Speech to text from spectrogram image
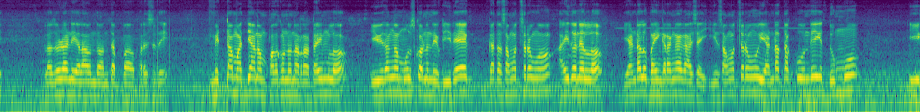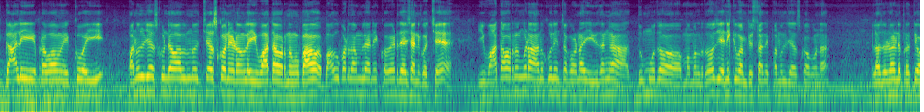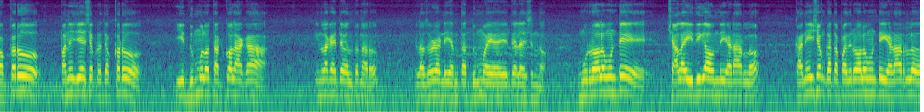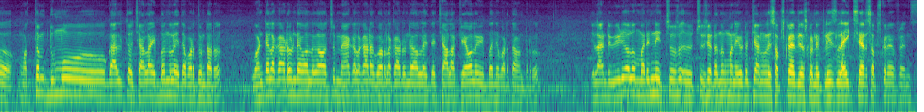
ఇలా చూడండి ఎలా ఉందో అంత పరిస్థితి. మిట్ట మధ్యాహ్నం పదకొండున్నర టైంలో ఈ విధంగా మూసుకొని ఉంది. ఇదే గత సంవత్సరము ఐదో నెలలో ఎండలు భయంకరంగా కాశాయి. ఈ సంవత్సరం ఎండ తక్కువ ఉంది దుమ్ము ఈ గాలి ప్రభావం ఎక్కువయ్యి పనులు చేసుకునే వాళ్ళను చేసుకునేయడంలో ఈ వాతావరణం బాగు బాగుపడదాంలే అని కోవిడ్ దేశానికి వచ్చే ఈ వాతావరణం కూడా అనుకూలించకుండా ఈ విధంగా దుమ్ముతో మమ్మల్ని రోజు వెనక్కి పంపిస్తుంది పనులు చేసుకోకుండా. ఇలా చూడండి ప్రతి ఒక్కరూ పని చేసే ప్రతి ఒక్కరూ ఈ దుమ్ములో తట్టుకోలేక ఇళ్ళకైతే వెళ్తున్నారు. ఇలా చూడండి ఎంత దుమ్ము అయితే లేచిందో. మూడు రోజులు ఉంటే చాలా ఇదిగా ఉంది ఎడారిలో. కనీసం గత పది రోజులు ఉంటే ఎడారిలో మొత్తం దుమ్ము గాలితో చాలా ఇబ్బందులు అయితే పడుతుంటారు. ఒంటెల కాడ ఉండే వాళ్ళు కావచ్చు మేకల కాడ గొర్రెల కాడ ఉండే వాళ్ళు అయితే చాలా కేవలం ఇబ్బంది పడుతూ ఉంటారు. ఇలాంటి వీడియోలు మరిన్ని చూ చూసేటందుకు మన యూట్యూబ్ ఛానల్ని సబ్స్క్రైబ్ చేసుకోండి. Please like share subscribe friends.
